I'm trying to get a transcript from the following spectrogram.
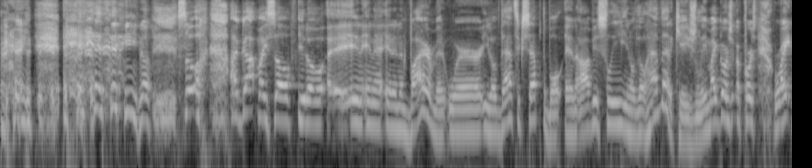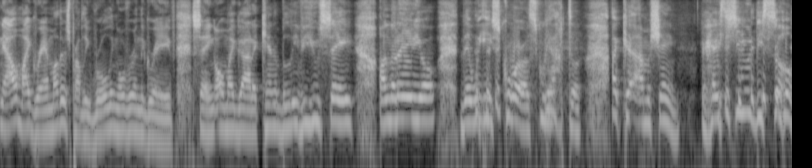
Right? you know, so I've got myself, you know, in, in, a, in, an environment where, you know, that's acceptable. And obviously, you know, they'll have that occasionally. My, of course, right now, my grandmother's probably rolling over in the grave saying, Oh my God, I can't believe you say on the radio that we eat squirrel, squiato. I can't, I'm ashamed. Right? She would be so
